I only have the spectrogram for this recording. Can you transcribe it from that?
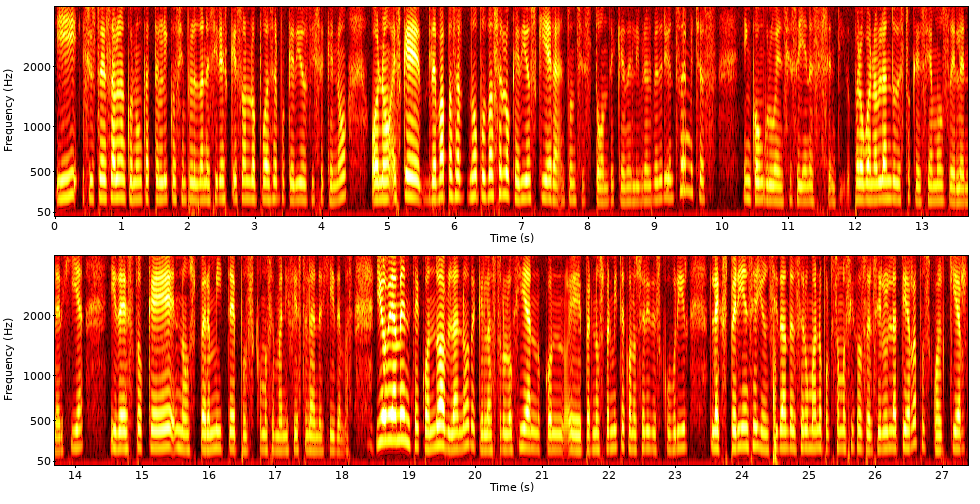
Y si ustedes hablan con un católico siempre les van a decir es que eso no lo puedo hacer porque Dios dice que no, o no, es que le va a pasar, no, pues va a hacer lo que Dios quiera, entonces ¿dónde queda el libre albedrío? Entonces hay muchas incongruencias ahí en ese sentido. Pero bueno, hablando de esto que decíamos de la energía y de esto que nos permite, pues, cómo se manifiesta la energía y demás. Y obviamente cuando habla, ¿no? De que la astrología eh, nos permite conocer y descubrir la experiencia y unidad del ser humano porque somos hijos del cielo y la tierra, pues cualquier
